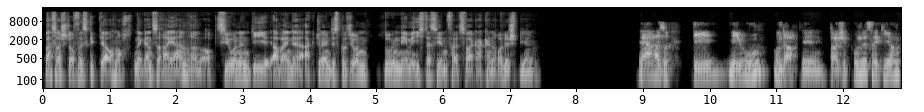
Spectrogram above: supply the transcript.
Wasserstoff. Es gibt ja auch noch eine ganze Reihe anderer Optionen, die aber in der aktuellen Diskussion, so nehme ich das jedenfalls, zwar gar keine Rolle spielen. Ja, also die EU und auch die deutsche Bundesregierung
